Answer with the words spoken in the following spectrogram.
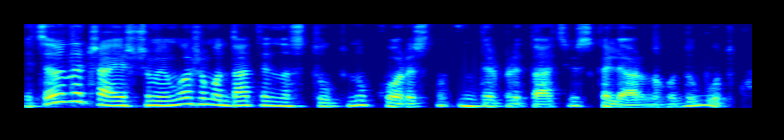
І це означає, що ми можемо дати наступну корисну інтерпретацію скалярного добутку.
